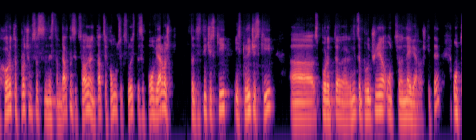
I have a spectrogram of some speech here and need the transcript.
Хората, впрочем, с нестандартна сексуална ориентация, хомосексуалистите са по-вярващи статистически, исторически, според редица проучвания от невярващите, от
